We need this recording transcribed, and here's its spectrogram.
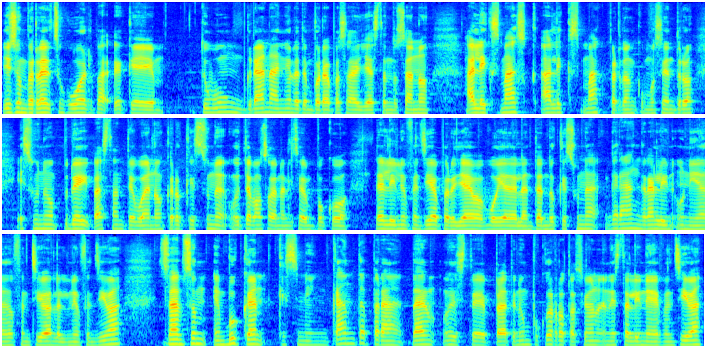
Jason Barrett es un jugador que tuvo un gran año la temporada pasada ya estando sano. Alex Max, Alex Mack, perdón, como centro es un upgrade bastante bueno. Creo que es una. Ahorita vamos a analizar un poco la línea ofensiva, pero ya voy adelantando que es una gran, gran unidad ofensiva la línea ofensiva. Samsung en Bucan, que se me encanta para dar este para tener un poco de rotación en esta línea defensiva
